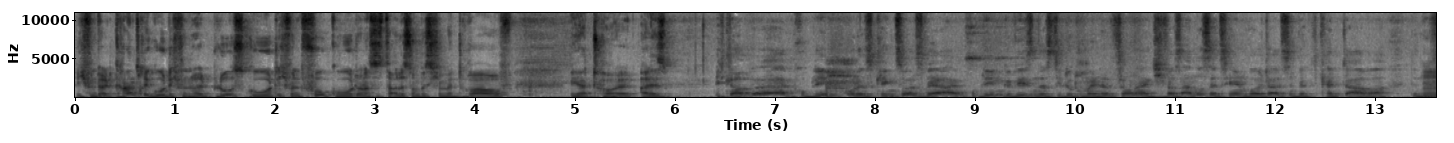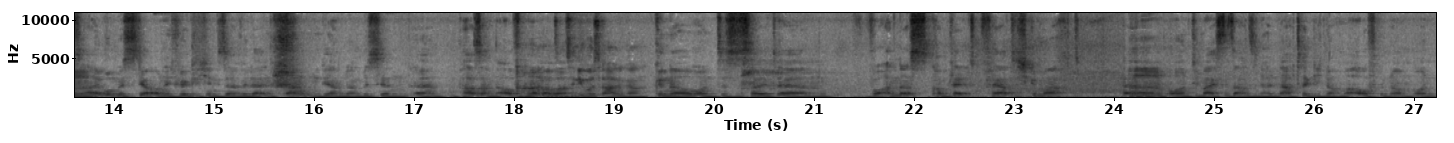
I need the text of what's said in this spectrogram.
ich finde halt Country gut, ich finde halt Blues gut, ich finde Folk gut und das ist da alles so ein bisschen mit drauf. Ja, toll. Alles ich glaube, äh, ein Problem, oder es klingt so, als wäre ein Problem gewesen, dass die Dokumentation eigentlich was anderes erzählen wollte, als in Wirklichkeit da war. Denn mhm. das Album ist ja auch nicht wirklich in dieser Villa entstanden. Die haben da ein bisschen äh, ein paar Sachen aufgenommen, ah, aber sind in die USA gegangen. Genau, und das ist halt ähm, woanders komplett fertig gemacht. Ähm, mhm. Und die meisten Sachen sind halt nachträglich nochmal aufgenommen und mhm.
